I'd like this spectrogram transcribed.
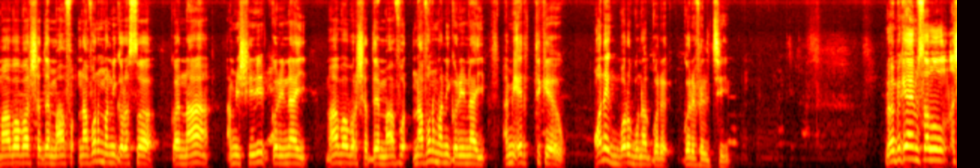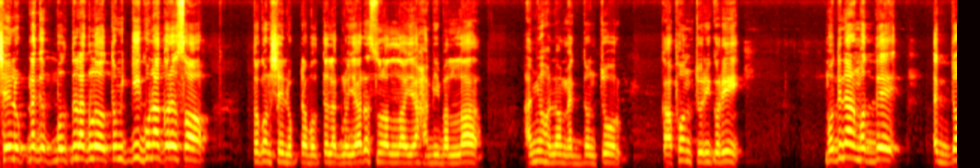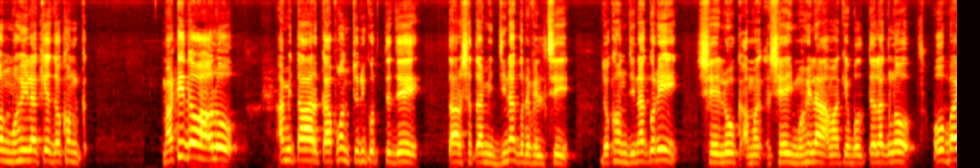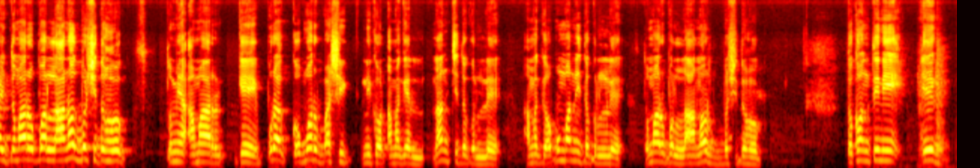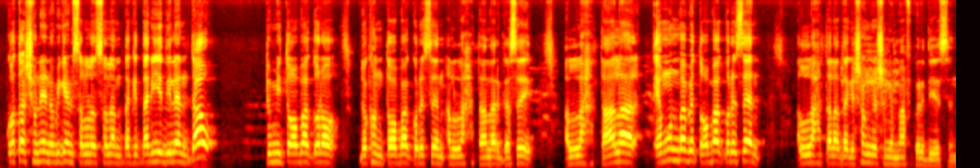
মা বাবার সাথে মাফ, নাফরমানি করেছ? কয়, না, আমি শিরিক করি নাই। মা বাবার সাথে মাফ, নাফরমানি করি নাই। আমি এর থেকে অনেক বড় গুণা করে করে ফেলছি। নবী কাইম সাল, সেই লোকটাকে বলতে লাগল, তুমি কি গুণা করেছ? তখন সেই লোকটা বলতে লাগল, ইয়া রাসূলুল্লাহ, ইয়া হাবিব আল্লাহ আমি হলাম একজন চোর, কাফন চুরি করি। মদিনার মধ্যে একজন মহিলাকে যখন মাটি দেওয়া হলো, আমি তার কাফন চুরি করতে যে তার সাথে আমি জিনা করে ফেলছি। যখন জিনা করি সেই লোক আমা, সেই মহিলা আমাকে বলতে লাগল, ও ভাই, তোমার উপর লানত বর্ষিত হোক। তুমি আমারকে পুরা কবরবাসী নিকট আমাকে লাঞ্ছিত করলে, আমাকে অপমানিত করলে, তোমার উপর লানত বর্ষিত হোক। তখন তিনি এই কথা শুনে নবী কাইম সাল্লাহ সাল্লাম তাকে তাড়িয়ে দিলেন যাও তুমি তবা করো। যখন তবা করেছেন আল্লাহ তালার কাছে, আল্লাহ তালা এমনভাবে তবা করেছেন, আল্লাহ তালা তাকে সঙ্গে সঙ্গে মাফ করে দিয়েছেন।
